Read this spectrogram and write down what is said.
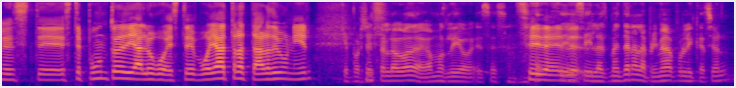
este, este punto de diálogo, este, voy a tratar de unir. Que por cierto, luego de Hagamos Lío es eso. Sí, si las meten a la primera publicación,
